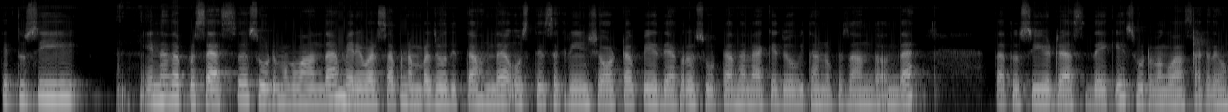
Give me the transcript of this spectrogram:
ਤੇ ਤੁਸੀਂ ਇਹਨਾਂ ਦਾ ਪ੍ਰੋਸੈਸ ਸੂਟ ਮੰਗਵਾਉਣ ਦਾ, ਮੇਰੇ WhatsApp ਨੰਬਰ ਜੋ ਦਿੱਤਾ ਹੁੰਦਾ ਉਸ ਤੇ ਸਕਰੀਨਸ਼ਾਟ ਭੇਜ ਦਿਆ ਕਰੋ, ਸੂਟਾਂ ਦਾ ਲੈ ਕੇ ਜੋ ਵੀ ਤੁਹਾਨੂੰ ਪਸੰਦ ਆਉਂਦਾ ਤਾਂ ਤੁਸੀਂ ਐਡਰੈਸ ਦੇ ਕੇ ਸੂਟ ਮੰਗਵਾ ਸਕਦੇ ਹੋ।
